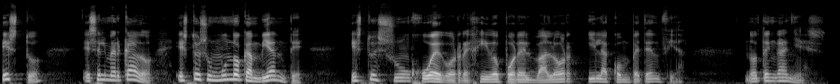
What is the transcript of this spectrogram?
Esto es el mercado, esto es un mundo cambiante, esto es un juego regido por el valor y la competencia. No te engañes,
